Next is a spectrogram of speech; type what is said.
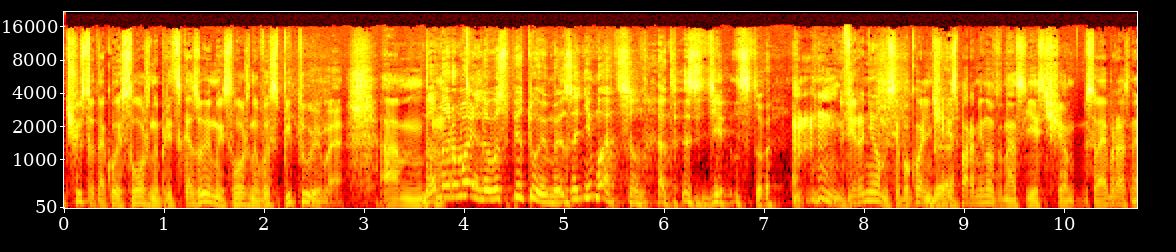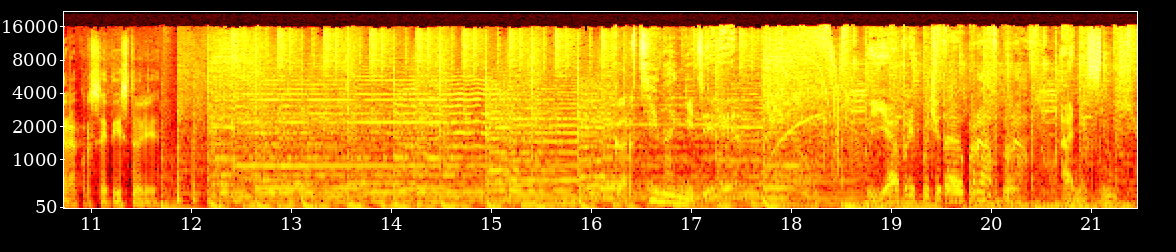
чувство такое сложно предсказуемое, сложно воспитуемое. Ам, Да нормально воспитуемое, заниматься надо с детства. Вернемся буквально Да. через пару минут. У нас есть еще своеобразный ракурс этой истории. Картина недели. Я предпочитаю правду, а не слухи.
